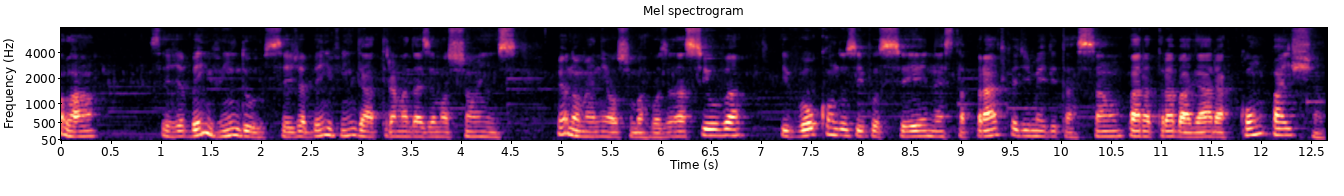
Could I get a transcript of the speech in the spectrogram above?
Olá, seja bem-vindo, seja bem-vinda à Trama das Emoções. Meu nome é Nelson Barbosa da Silva e vou conduzir você nesta prática de meditação para trabalhar a compaixão.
